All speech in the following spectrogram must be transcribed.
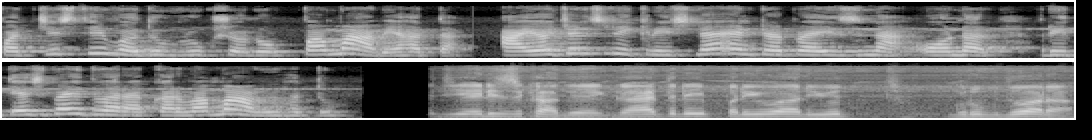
પચીસથી વધુ વૃક્ષો રોપવામાં આવ્યા હતા. આયોજન શ્રી ક્રિષ્ના એન્ટરપ્રાઇઝના ઓનર રીતેશભાઈ દ્વારા કરવામાં આવ્યું હતું. જીઆઈડીસી ખાતે ગાયત્રી પરિવાર યુથ ગ્રુપ દ્વારા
